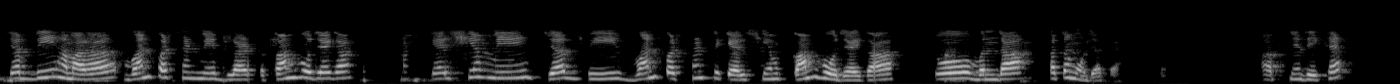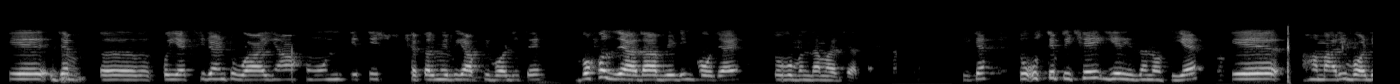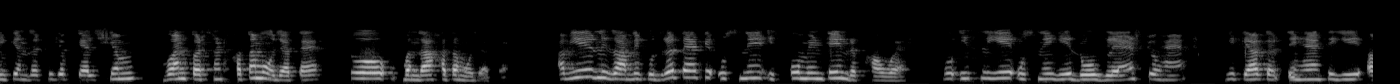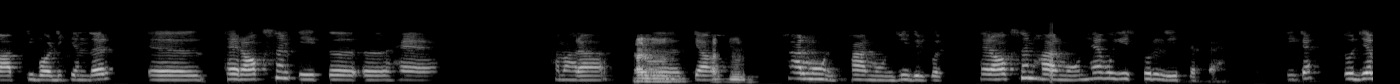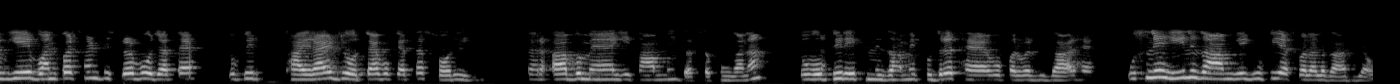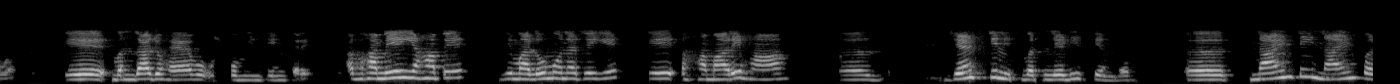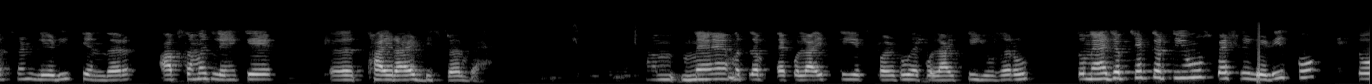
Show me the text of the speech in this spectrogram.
जब भी हमारा वन परसेंट में ब्लड कम हो जाएगा कैल्शियम में जब भी वन परसेंट से कैल्शियम कम हो जाएगा तो बंदा खत्म हो जाता है। आपने देखा है कि जब आ, कोई एक्सीडेंट हुआ या खून किसी शक्ल में भी आपकी बॉडी से बहुत ज़्यादा ब्लीडिंग हो जाए तो वो बंदा मर जाता है। ठीक है? तो उसके पीछे ये रीजन होती है कि हमारी बॉडी के अंदर से जब कैल्शियम वन परसेंट खत्म हो जाता है तो बंदा खत्म हो जाता है। अब ये निज़ाम कुदरत है कि उसने इसको मेंटेन रखा हुआ है। वो इसलिए उसने ये दो ग्लैंड जो हैं ये क्या करते हैं कि ये आपकी बॉडी के अंदर थेरोक्सन एक है हमारा क्या हार्मोन हार्मोन, जी बिल्कुल। थेरोक्सन हार्मोन है, वो ये इसको रिलीज़ करता है, ठीक है? तो जब ये वन परसेंट डिस्टर्ब हो जाता है तो फिर थायराइड जो होता है, वो कहता है सॉरी सर अब मैं ये काम नहीं कर सकूँगा ना। तो वो फिर एक निज़ाम कुदरत है, वो परवरदिगार है। उसने ही निज़ाम, ये यूपीएस वाला लगा दिया हुआ है कि बंदा जो है, वो उसको मेंटेन करे। अब हमें यहाँ पे ये मालूम होना चाहिए कि हमारे यहाँ जेंट्स की नस्बत लेडीज़ के अंदर नाइन्टी नाइन परसेंट लेडीज़ के अंदर आप समझ लें कि थायराइड डिस्टर्ब है। हम, मैं मतलब एकोलाइफ की एक्सपर्ट हूँ एकोलाइफ की यूज़र हूँ तो मैं जब चेक करती हूँ स्पेशली लेडीज़ को तो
